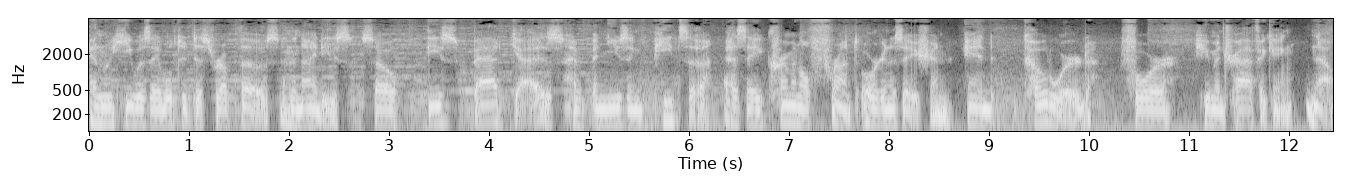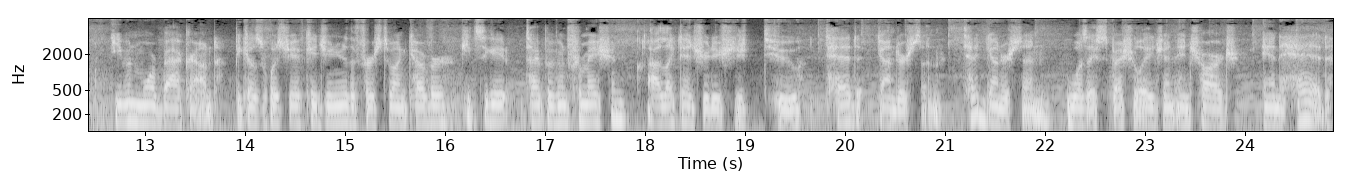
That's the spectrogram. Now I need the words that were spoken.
And he was able to disrupt those in the 90s. So these bad guys have been using pizza as a criminal front organization and code word for human trafficking. Now, even more background, because was JFK Jr. the first to uncover Pizzagate type of information? I'd like to introduce you to Ted Gunderson. Ted Gunderson was a special agent in charge and head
